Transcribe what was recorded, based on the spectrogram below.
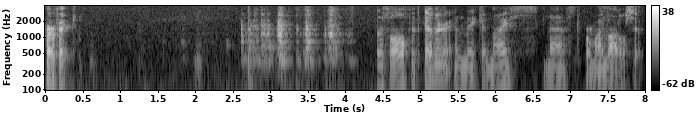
Perfect. This all fit together and make a nice mast for my model ship.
